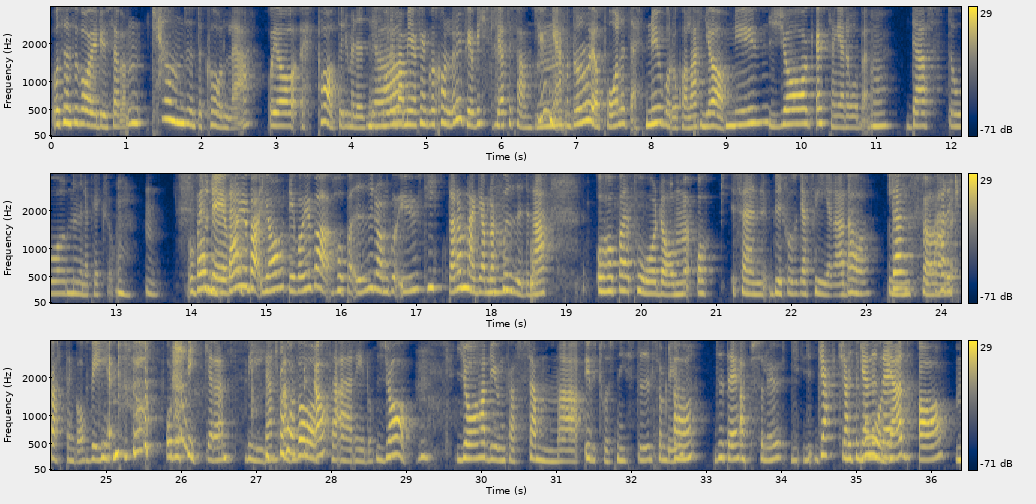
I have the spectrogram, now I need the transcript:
Och sen så var ju du så här, bara, "Mm, kan du inte kolla? Och jag pratade med dig i telefon Ja. och bara, men jag kan gå och kolla nu för jag visste ju att det fanns ju inga. Och då låg jag på lite. Nu går du och kolla. Ja. Nu. Jag öppnar garderoben. Mm. Där står mina pjäxor. Och Så vänta. det var ju bara, ja, det var ju bara hoppa i dem, gå ut, hitta de där gamla Mm. skidorna och hoppa på dem och sen bli fotograferad Ja. Där inför hade kvarten gått. VM. Och då fick jag den bilden. Att Vasa är redo. ja, jag hade ju ungefär samma utrustningsstil som du. Ja. Lite Absolut. jackjacka, Lite vågad. Ja.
